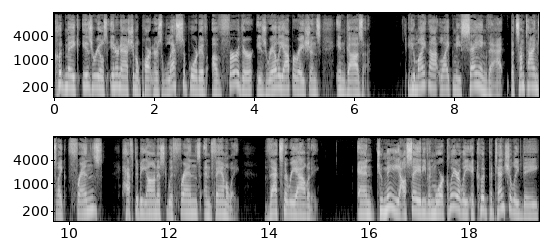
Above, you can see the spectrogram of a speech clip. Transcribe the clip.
could make Israel's international partners less supportive of further Israeli operations in Gaza. You might not like me saying that, but sometimes, like friends, have to be honest with friends and family. That's the reality. And to me, I'll say it even more clearly, it could potentially be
